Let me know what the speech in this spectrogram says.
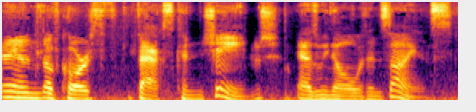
and of course, facts can change, as we know within science.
